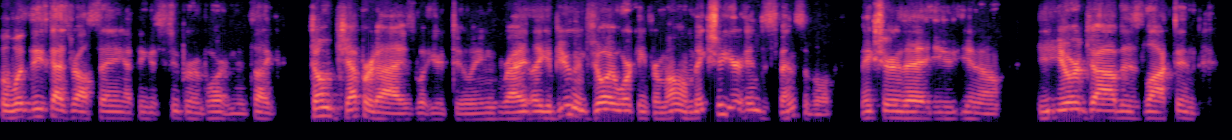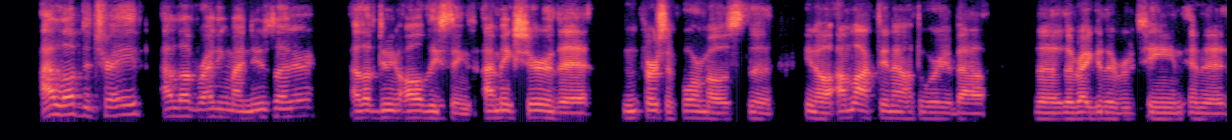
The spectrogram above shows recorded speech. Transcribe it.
But what these guys are all saying, I think is super important. It's like, don't jeopardize what you're doing, right? Like if you enjoy working from home, make sure you're indispensable. Make sure that you, you know, your job is locked in. I love to trade. I love writing my newsletter. I love doing all these things. I make sure that first and foremost, the you know, I'm locked in. I don't have to worry about the the regular routine and that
